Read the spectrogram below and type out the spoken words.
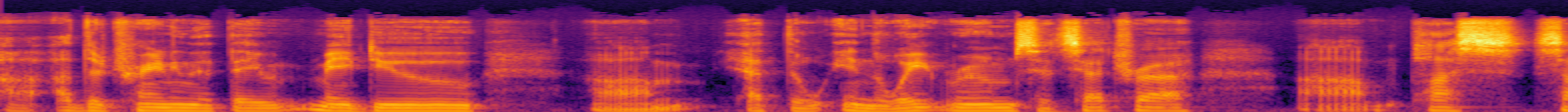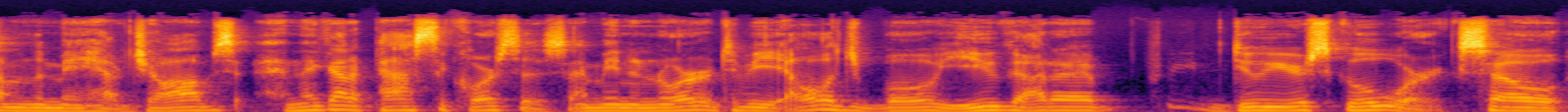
uh, other training that they may do um, at the in the weight rooms, etc. Um, plus, some of them may have jobs, and they got to pass the courses. I mean, in order to be eligible, you got to do your schoolwork. So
